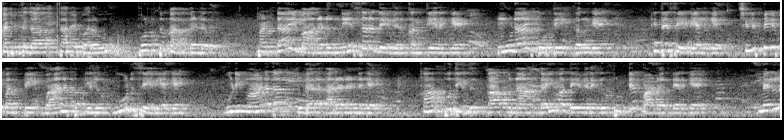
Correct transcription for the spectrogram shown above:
ಕವಿತದ ತಾರೆ ಬರವು ಪೊರ್ತು ಕನ್ನಡ ಪಡ್ಡಾಯಿ ಬಾನಡು ನೇಸರ ದೇವಿರ ಕಂತಿಯರಿಗೆ ಮೂಡಾಯಿ ಪೋತಿ ಗಂಗೆ ಕಿದೆ ಸೇರಿಯಲ್ಗೆ ಚಿಲಿಪಿಲಿ ಪಂಪಿ ಬಾನ ಪಕ್ಕಿಲು ಗೂಡು ಸೇರಿಯಗೆ ಗುಡಿ ಮಾಡದ ಕುಡರ ಅರಣ್ಯಗೆ ಕಾಪುದಿದು ಕಾಪುನ ದೈವ ದೇವರಿಗೆ ಪುಡ್ಡೆ ಪಾಡೋರ್ಗೆ ಮೆಲ್ಲ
